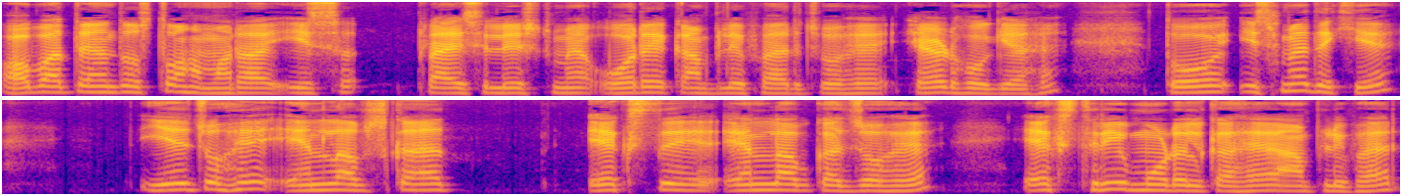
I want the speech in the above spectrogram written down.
अब आते हैं दोस्तों, हमारा इस प्राइस लिस्ट में और एक एम्पलीफायर जो है ऐड हो गया है। तो इसमें देखिए, ये जो है एन लाब्स का एक्स एन लाभ का जो है एक्स थ्री मॉडल का है एम्पलीफायर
